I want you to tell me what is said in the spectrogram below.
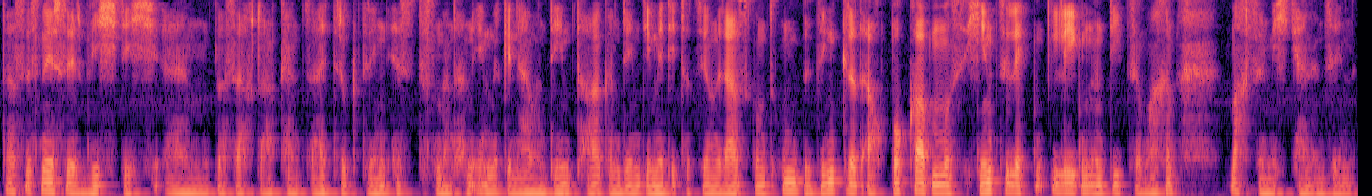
Das ist mir sehr wichtig, ähm, dass auch da kein Zeitdruck drin ist, dass man dann immer genau an dem Tag, an dem die Meditation rauskommt, unbedingt gerade auch Bock haben muss, sich hinzulegen und die zu machen, macht für mich keinen Sinn.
